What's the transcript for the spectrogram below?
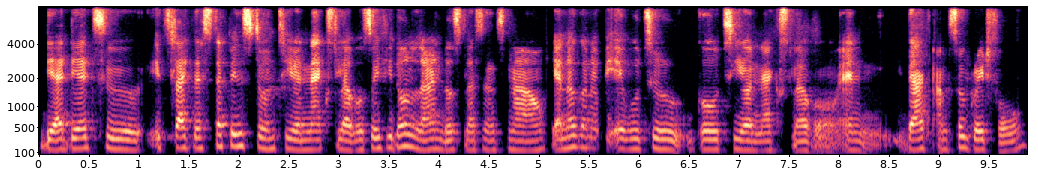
they are there to it's like the stepping stone to your next level. So if you don't learn those lessons now you're not going to be able to go to your next level. And that i'm so grateful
